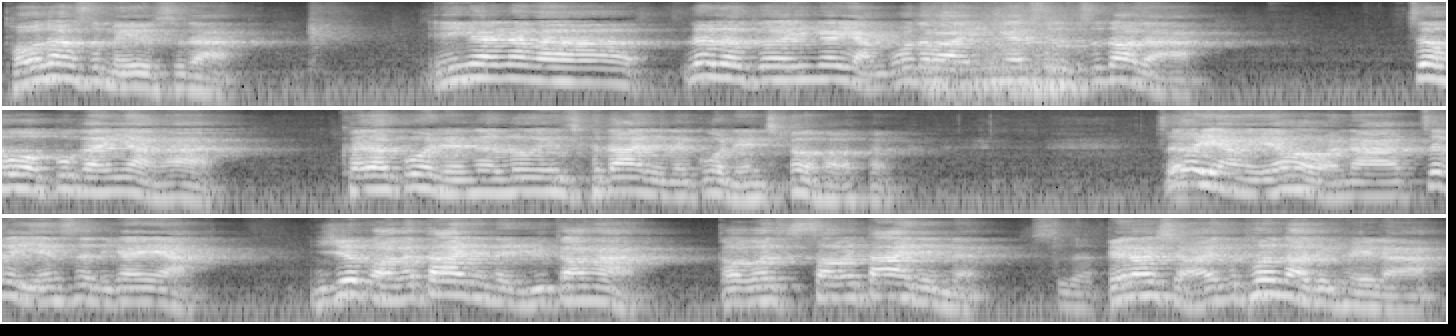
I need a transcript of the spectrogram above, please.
头上是没有刺的。应该那个乐乐哥应该养过的吧，应该是知道的啊。这货不敢养啊，快到过年了，弄一只大一点的过年就好。这个养也好玩啊，这个颜色你看一下，你就搞个大一点的鱼缸啊，搞个稍微大一点的，是的，别让小孩子碰到就可以了啊。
